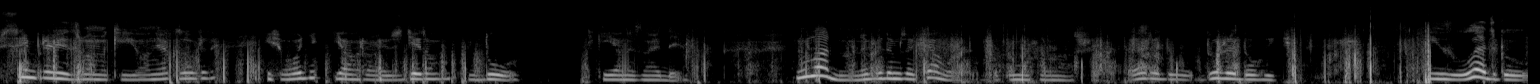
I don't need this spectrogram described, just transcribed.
Всім привіт, з вами Кіон, як завжди. І сьогодні я граю з дідом в дуо. Тільки я не знаю де. Ну ладно, не будемо затягувати, тому що у нас ще попереду дуже довгий час. І let's go!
